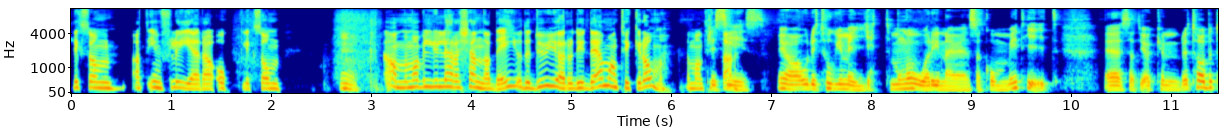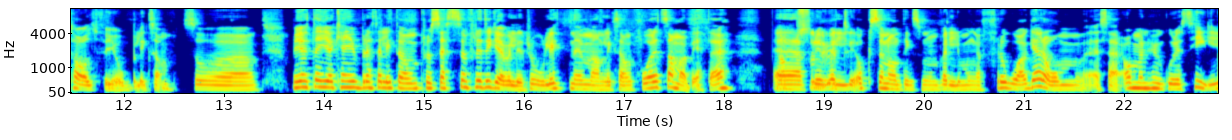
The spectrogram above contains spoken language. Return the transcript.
liksom att influera och liksom Mm. Ja, men man vill ju lära känna dig och det du gör och det är det man tycker om när man tittar. Precis. Ja, och det tog ju mig jättemånga år innan jag ens har kommit hit. Eh, så att jag kunde ta betalt för jobb liksom. Så, men jag, jag kan ju berätta lite om processen för det tycker jag är väldigt roligt när man liksom får ett samarbete. Eh, för det är väldigt, också någonting som väldigt många frågar om. Så här, ah, men hur går det till?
